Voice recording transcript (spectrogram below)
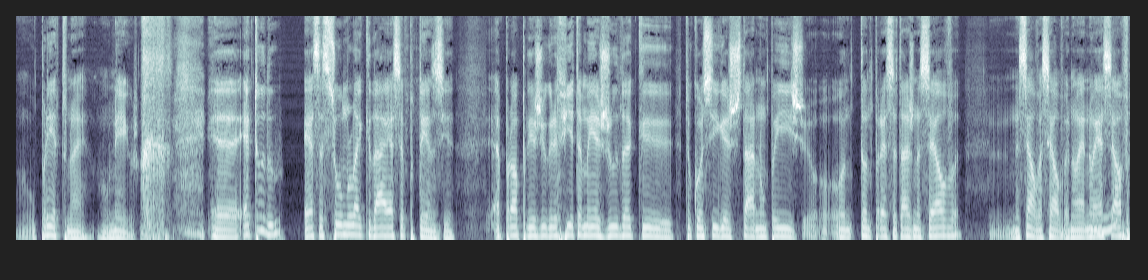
o, preto, não é? O negro. é, é tudo. Essa súmula que dá essa potência. A própria geografia também ajuda que tu consigas estar num país onde tão depressa estás na selva na selva, selva, não é? Não é a uhum. selva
